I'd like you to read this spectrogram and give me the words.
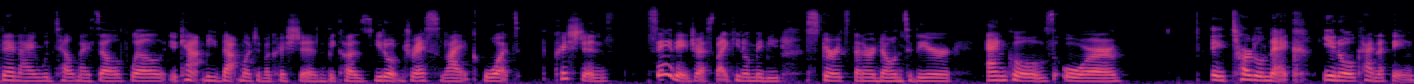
then I would tell myself, well, you can't be that much of a Christian because you don't dress like what Christians say they dress like, you know, maybe skirts that are down to their ankles or a turtleneck, you know, kind of thing.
